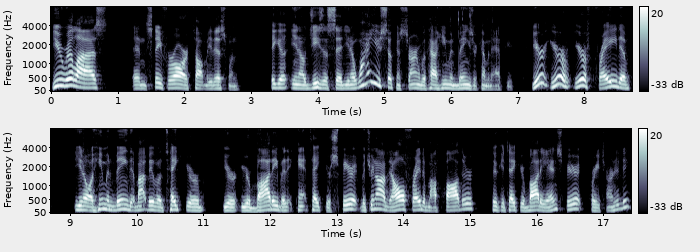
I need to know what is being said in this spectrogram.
You realize, and Steve Farrar taught me this one. He go, you know, Jesus said, you know, why are you so concerned with how human beings are coming after you? You're you're you're afraid of, you know, a human being that might be able to take your your your body, but it can't take your spirit. But you're not at all afraid of my Father who can take your body and spirit for eternity.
